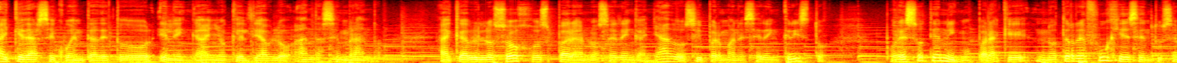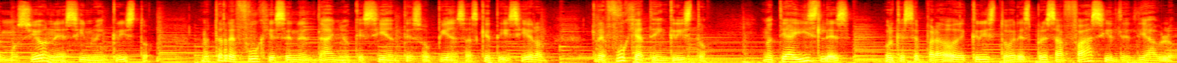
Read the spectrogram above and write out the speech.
hay que darse cuenta de todo el engaño que el diablo anda sembrando. Hay que abrir los ojos para no ser engañados y permanecer en Cristo por eso te animo para que no te refugies en tus emociones, sino en Cristo. No te refugies en el daño que sientes o piensas que te hicieron. Refúgiate en Cristo. No te aísles, porque separado de Cristo eres presa fácil del diablo.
